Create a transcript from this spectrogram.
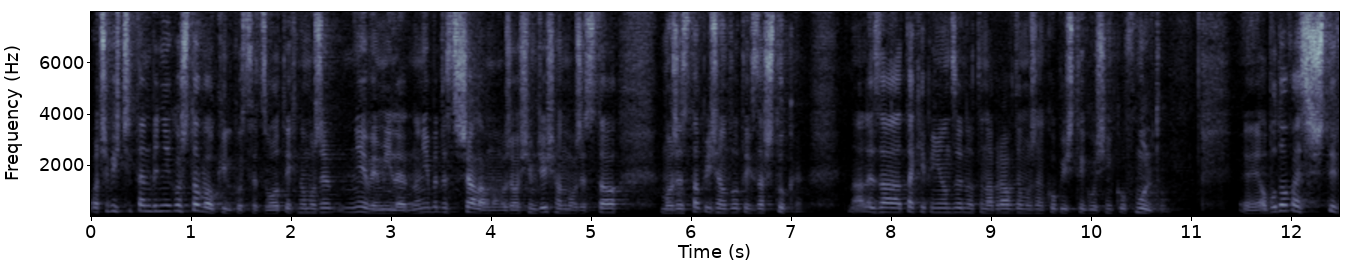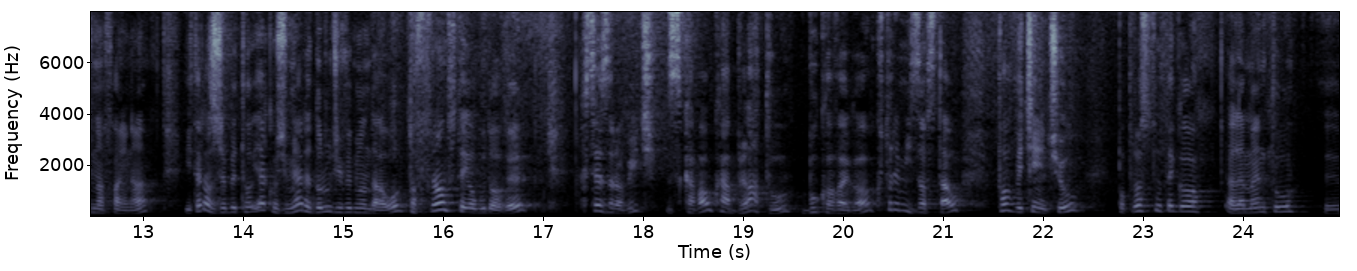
Oczywiście ten by nie kosztował kilkuset złotych, no może nie wiem ile, no nie będę strzelał, no może 80, może 100, może 150 złotych za sztukę. No ale za takie pieniądze no to naprawdę można kupić tych głośników multum. Y, Obudowa jest sztywna, fajna. I teraz, żeby to jakoś w miarę do ludzi wyglądało, to front tej obudowy chcę zrobić z kawałka blatu bukowego, który mi został po wycięciu po prostu tego elementu y,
